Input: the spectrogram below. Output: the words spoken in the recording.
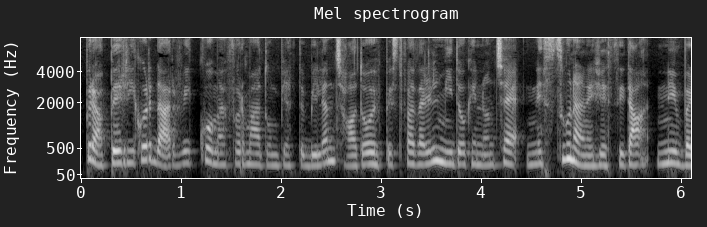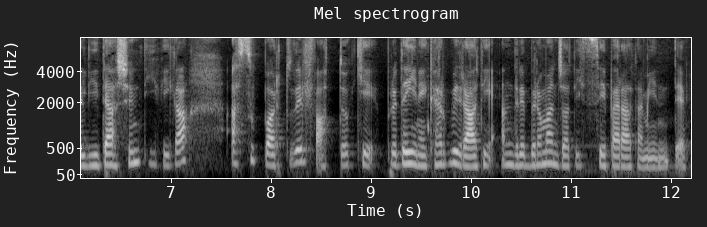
però per ricordarvi come è formato un piatto bilanciato e per sfatare il mito che non c'è nessuna necessità né validità scientifica a supporto del fatto che proteine e carboidrati andrebbero mangiati separatamente.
